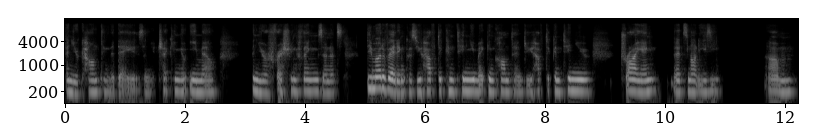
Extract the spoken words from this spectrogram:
And you're counting the days and you're checking your email and you're refreshing things. And it's demotivating because you have to continue making content, you have to continue trying. It's not easy. Um,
